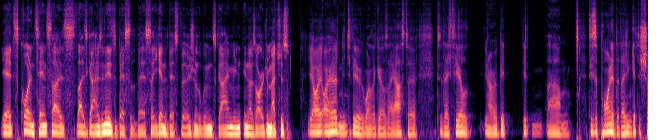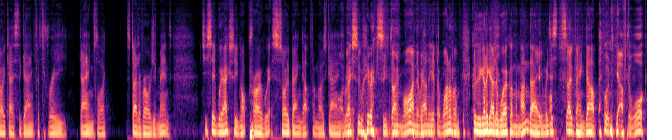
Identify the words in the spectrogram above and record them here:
Yeah, it's quite intense those those games, and it is the best of the best. So you're getting the best version of the women's game in, in those Origin matches. Yeah, I, I heard an interview with one of the girls. They asked her, did they feel, you know, a bit bit um, disappointed that they didn't get to showcase the game for three games like State of Origin men's? She said, "We're actually not pro. We're so banged up from those games. we actually we actually don't mind that we only get the one of them because we got to go to work on the Monday and we're just so banged up." wouldn't be able to walk.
